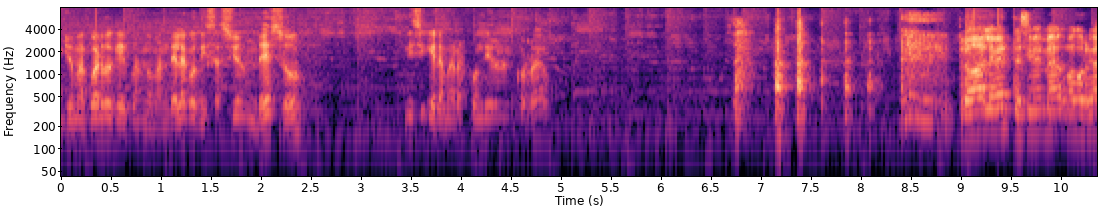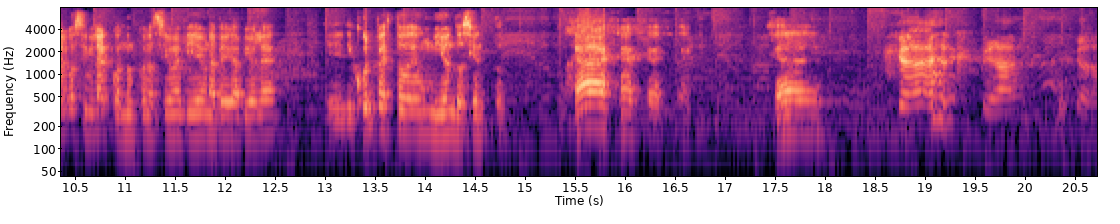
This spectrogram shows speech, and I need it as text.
yo me acuerdo que cuando mandé la cotización de eso, ni siquiera me respondieron el correo. Probablemente sí me, me ocurrió algo similar cuando un conocido me pide una pega piola. Eh, disculpa, esto es un millón doscientos. Ja, ja, ja, ja. Ja. Ja, ja, ja.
